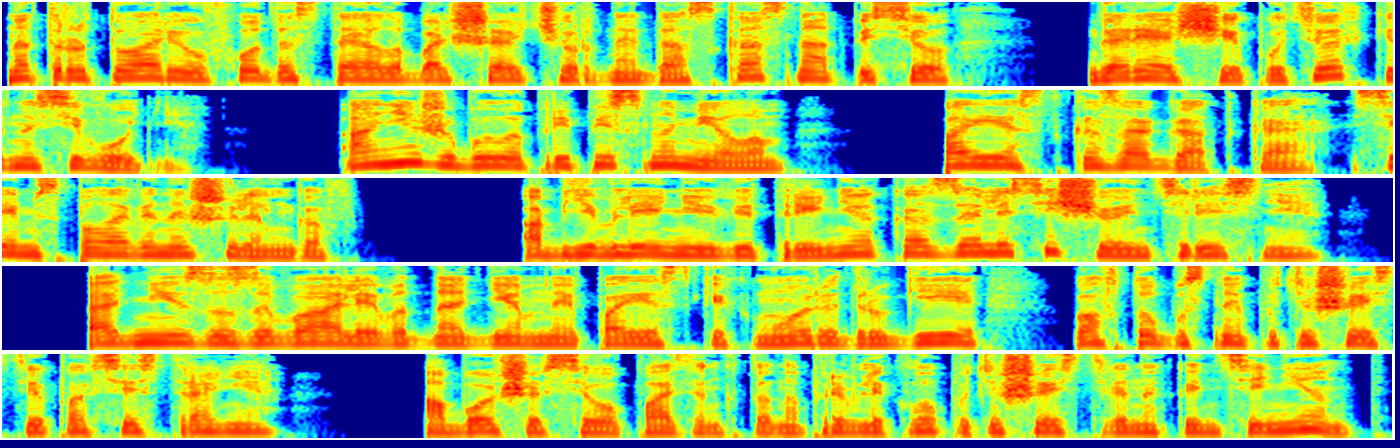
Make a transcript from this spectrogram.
На тротуаре у входа стояла большая черная доска с надписью «Горящие путевки на сегодня». А ниже было приписано мелом «Поездка-загадка, семь с половиной шиллингов». Объявления в витрине оказались еще интереснее. Одни зазывали в однодневные поездки к морю, другие — в автобусные путешествия по всей стране — а больше всего Пазингтона привлекло путешествие на континент,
